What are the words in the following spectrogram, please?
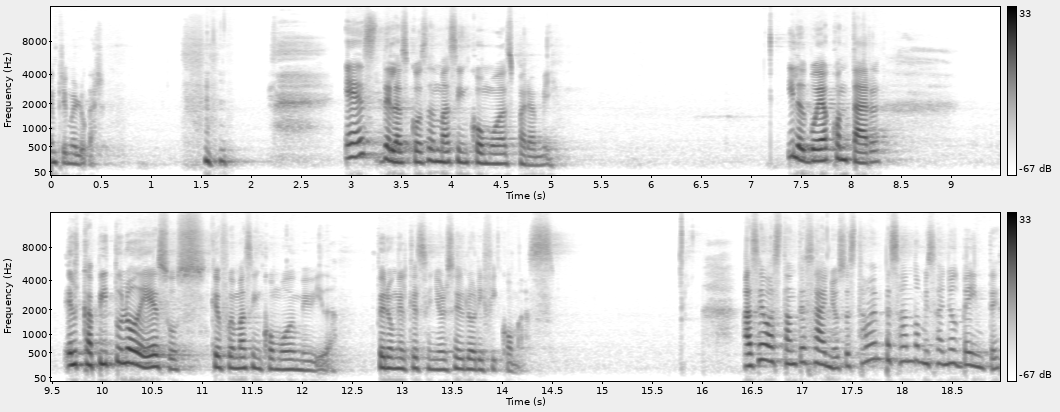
en primer lugar. es de las cosas más incómodas para mí. Y les voy a contar el capítulo de esos que fue más incómodo en mi vida, pero en el que el Señor se glorificó más. Hace bastantes años, estaba empezando mis años 20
